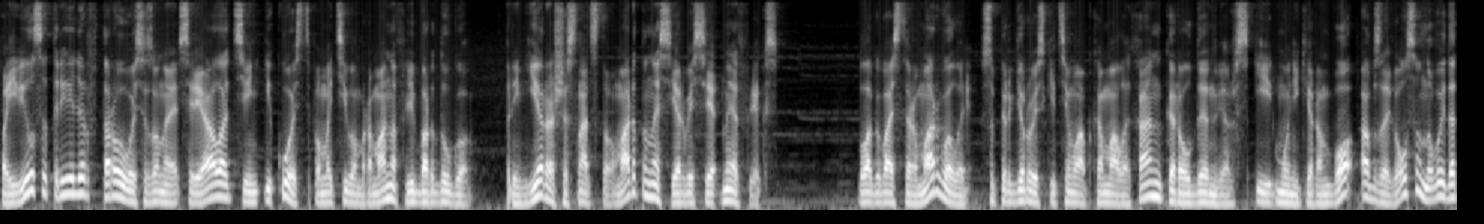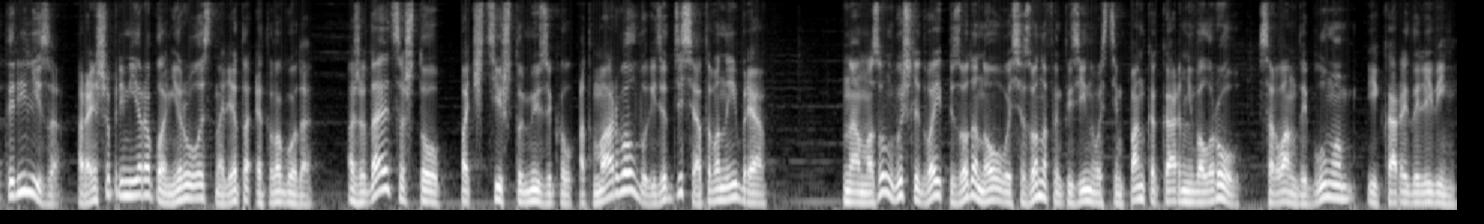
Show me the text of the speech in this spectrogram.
Появился трейлер второго сезона сериала «Тень и кость» по мотивам романов Ли Бардуго. Премьера 16 марта на сервисе Netflix. Блокбастер Марвелы, супергеройский team-up Камалы Хан, Кэрол Денверс и Моники Рамбо обзавелся новой датой релиза. Раньше премьера планировалась на лето этого года. Ожидается, что почти что мюзикл от Marvel выйдет 10 ноября. На Amazon вышли два эпизода нового сезона фэнтезийного стимпанка Carnival Row с Орландой Блумом и Карой Делевинь.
